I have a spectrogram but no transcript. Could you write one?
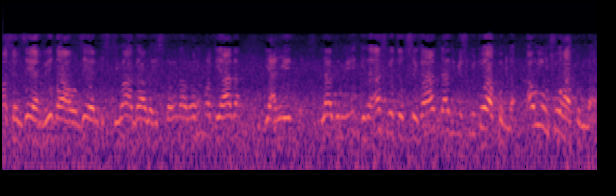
مثلا زي الرضا وزي الاستواء قالوا استوينا وهم في هذا يعني لازم إذا أثبتوا الصفات لازم يثبتوها كلها أو ينفوها كلها.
